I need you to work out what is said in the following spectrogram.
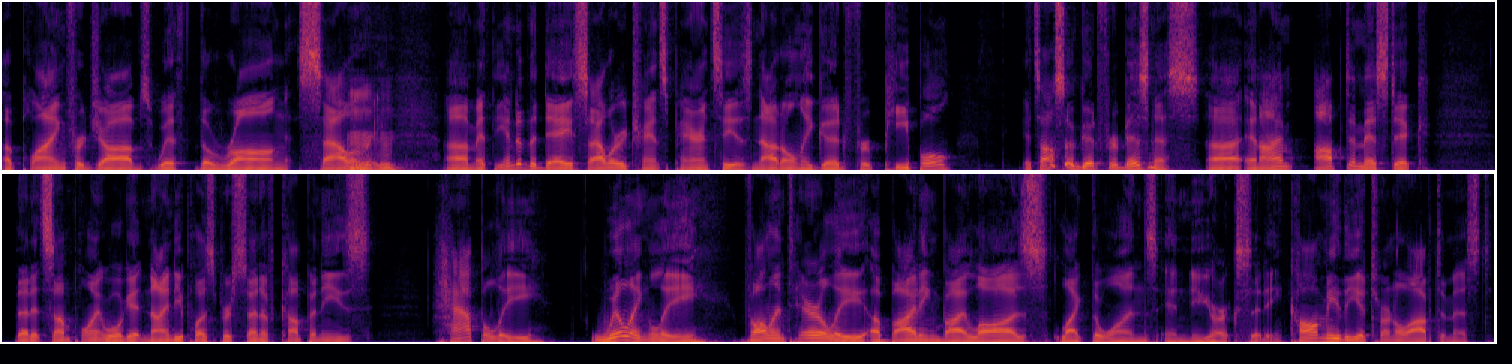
applying for jobs with the wrong salary. Mm-hmm. Um, at the end of the day, salary transparency is not only good for people, it's also good for business. Uh, and I'm optimistic that at some point we'll get 90 plus percent of companies happily, willingly, voluntarily abiding by laws like the ones in New York City. Call me the eternal optimist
